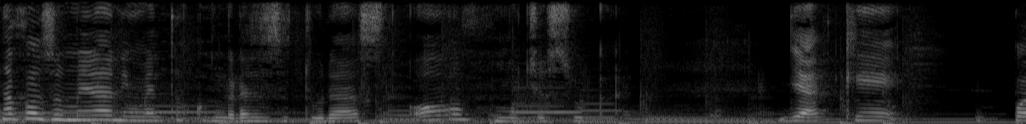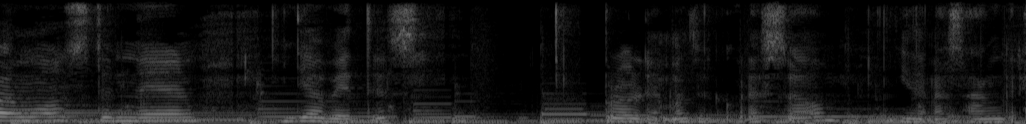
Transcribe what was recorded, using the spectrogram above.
No consumir alimentos con grasas saturadas o mucho azúcar ya que podemos tener diabetes, problemas del corazón y de la sangre.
